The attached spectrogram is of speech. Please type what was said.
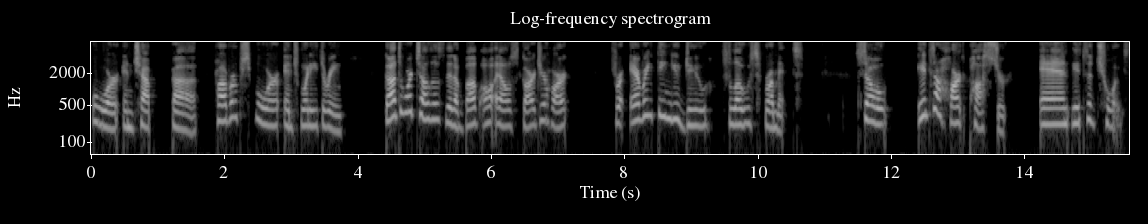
4 in chapter, uh, Proverbs 4 and 23. God's word tells us that above all else, guard your heart, for everything you do flows from it. So it's a heart posture and it's a choice.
